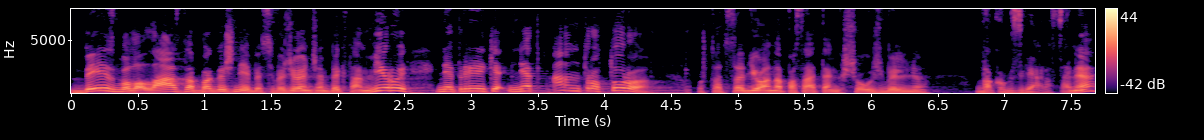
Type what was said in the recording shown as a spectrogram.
beisbolo lasdą bagažinė besivažiuojančiam piktam vyrui neprireikė net antro turo. Užtat stadioną pasatė anksčiau už Vilnių. Va koks geras, ne?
